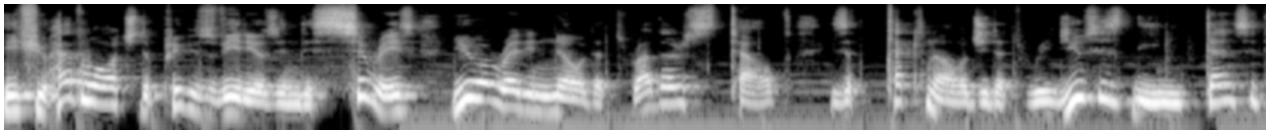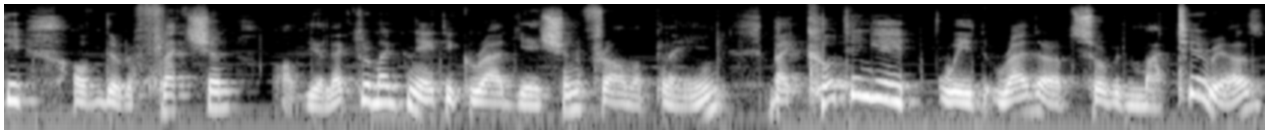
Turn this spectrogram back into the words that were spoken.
If you have watched the previous videos in this series, you already know that radar stealth is a technology that reduces the intensity of the reflection of the electromagnetic radiation from a plane by coating it with radar-absorbing materials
